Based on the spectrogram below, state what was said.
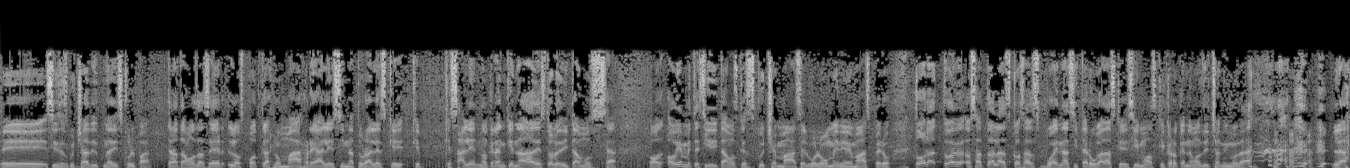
eh, si se escucha una disculpa. Tratamos de hacer los podcasts lo más reales y naturales que, que, que salen, no crean que nada de esto lo editamos, o sea, obviamente sí editamos que se escuche más el volumen y demás, pero toda, la- toda- o sea, todas las cosas buenas y tarugadas que decimos, que creo que no hemos dicho ninguna, la-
